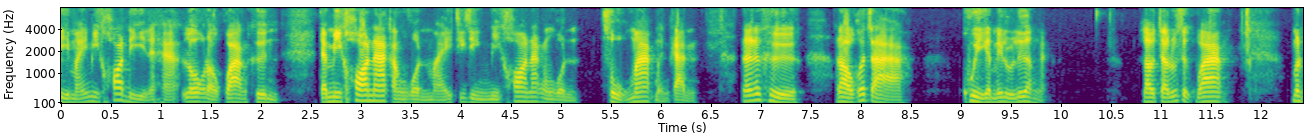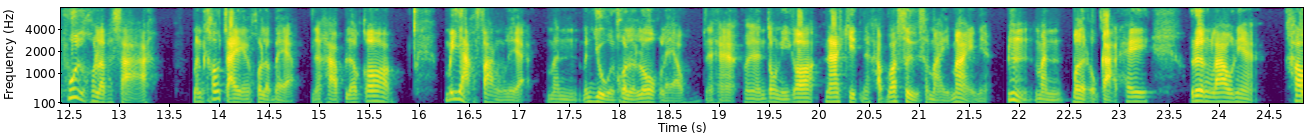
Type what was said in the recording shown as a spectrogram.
ดีไหมมีข้อดีนะฮะโลกเรากว้างขึ้น แต่มีข้อน่ากังวลไหมจริง ๆ มีข้อน่ากังวลสูงมากเหมือนกัน นั่นก็คือเราก็จะคุยกันไม่รู้เรื่องอะ่ะเราจะรู้สึกว่ามันพูดกับคนละภาษา มันเข้าใจกันคนละแบบนะครับ แล้วก็ไม่อยากฟังเลยอะ่ะมันมันอยู่กันคนละโลกแล้วนะฮะเพราะฉะนั้นตรงนี้ก็น่าคิดนะครับ ว่าสื่อสมัยใหม่เนี่ยมันเปิดโอกาสให้เรื่องเล่าเนี่ยเข้า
